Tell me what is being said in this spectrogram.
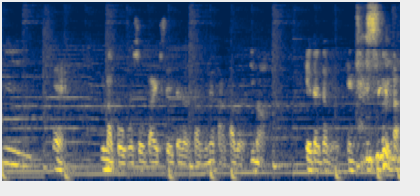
うん。ね、今こうご紹介していただいた皆さん多分今、携帯多分検索しながら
